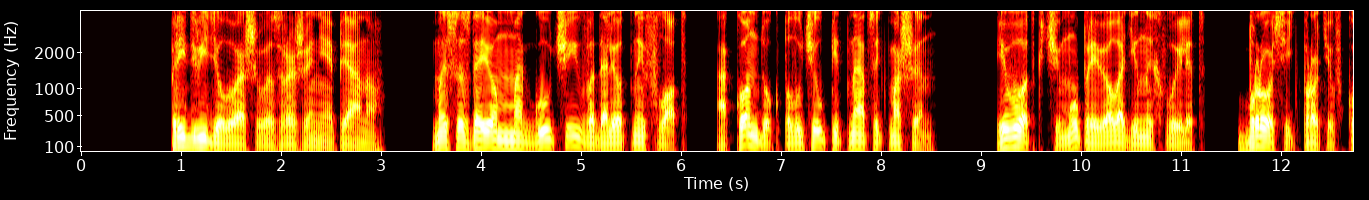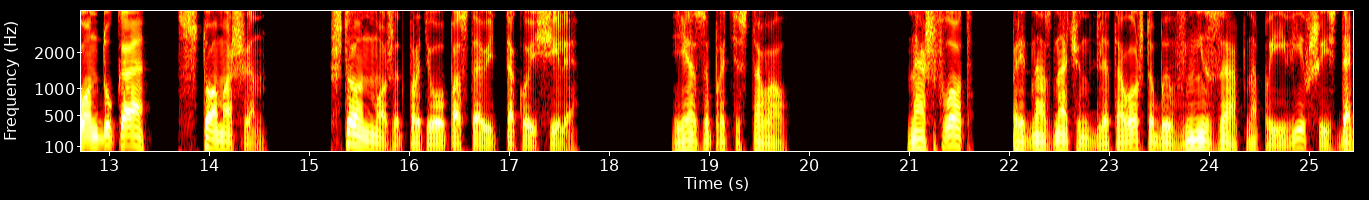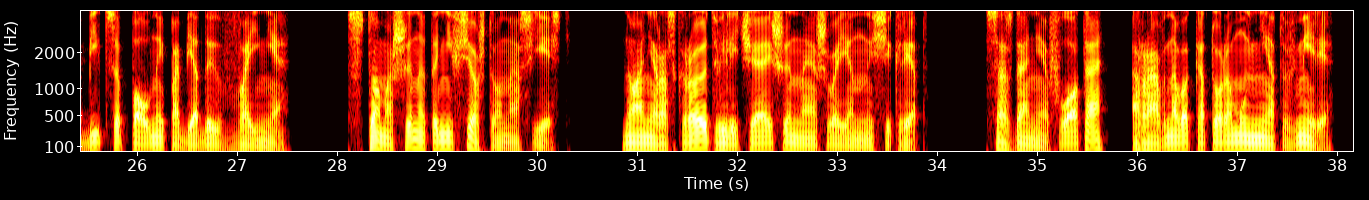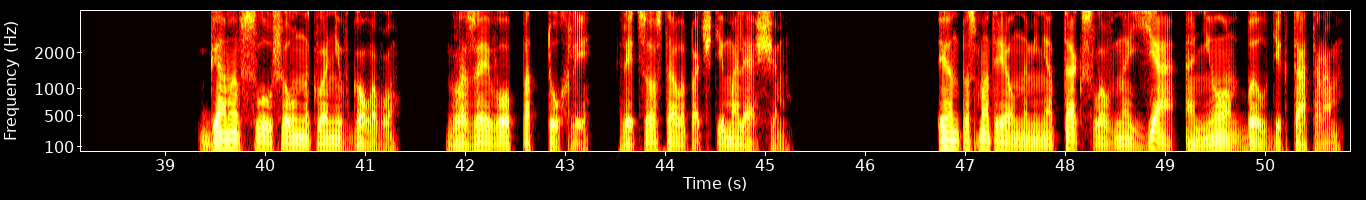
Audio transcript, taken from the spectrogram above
Предвидел ваше возражение, Пиано. Мы создаем могучий водолетный флот, а Кондук получил 15 машин. И вот к чему привел один их вылет. Бросить против Кондука 100 машин. Что он может противопоставить такой силе? Я запротестовал. Наш флот предназначен для того, чтобы, внезапно появившись, добиться полной победы в войне. Сто машин — это не все, что у нас есть. Но они раскроют величайший наш военный секрет — создание флота, равного которому нет в мире. Гамов слушал, наклонив голову. Глаза его подтухли, лицо стало почти молящим. И он посмотрел на меня так, словно я, а не он, был диктатором.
